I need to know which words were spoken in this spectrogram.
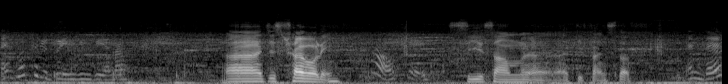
And what are you doing in Vienna? Uh, just traveling. Oh, okay. See some uh, different stuff. And then?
